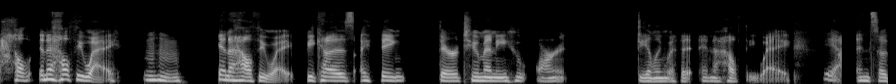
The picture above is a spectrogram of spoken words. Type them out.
health in a healthy way, Mhm. in a healthy way, because I think there are too many who aren't dealing with it in a healthy way. Yeah. and so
